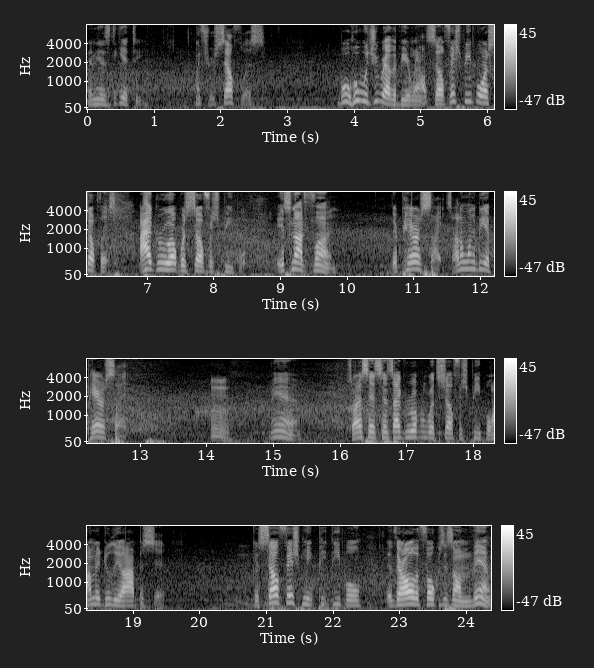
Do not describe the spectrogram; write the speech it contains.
and His deity. If you're selfless, well, who would you rather be around, selfish people or selfless? I grew up with selfish people. It's not fun. They're parasites. I don't want to be a parasite. Mm. Yeah. So I said, since I grew up with selfish people, I'm going to do the opposite. Because selfish me- pe- people, they're all the focus is on them,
